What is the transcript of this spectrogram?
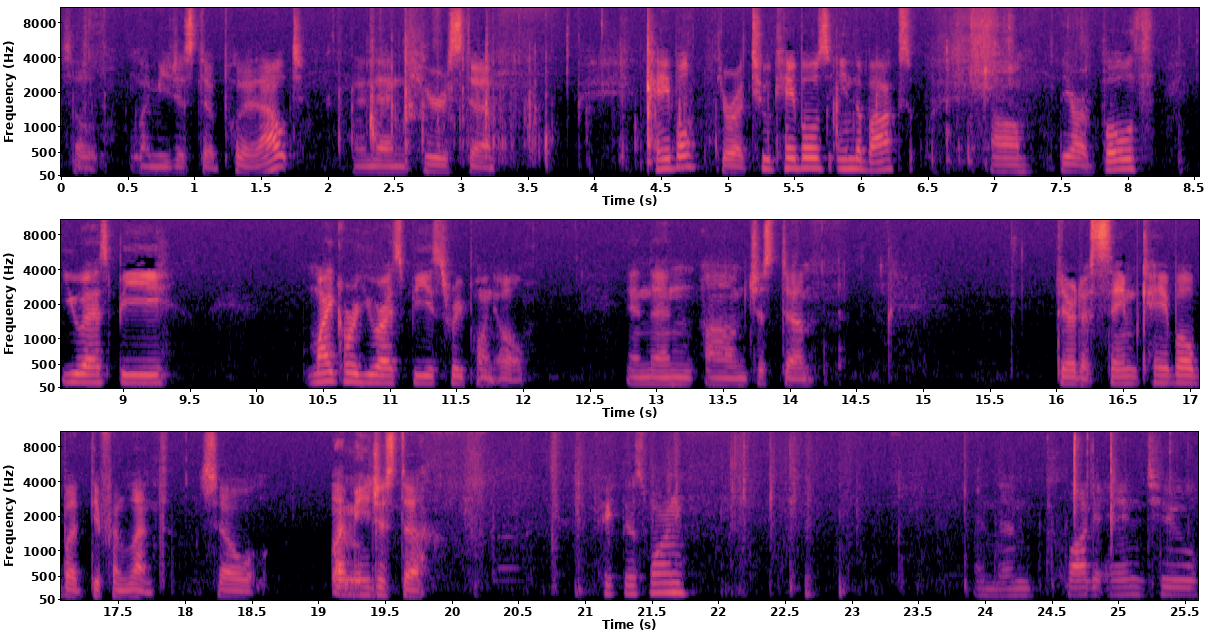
So let me just pull it out. And then here's the cable. There are two cables in the box. Um, they are both USB, micro USB 3.0. And then um, just um, they're the same cable but different length. So let me just uh, pick this one and then plug it into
